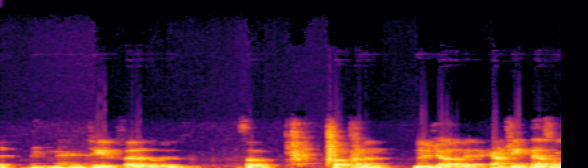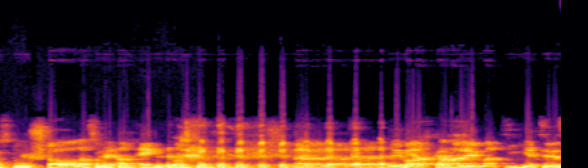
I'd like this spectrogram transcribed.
ett tillfälle då vi så, så att, men nu gör vi det. Kanske inte en sån stor skala som vi hade tänkt oss. Nej, men det var så här, vi bara kan rymma 10 000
